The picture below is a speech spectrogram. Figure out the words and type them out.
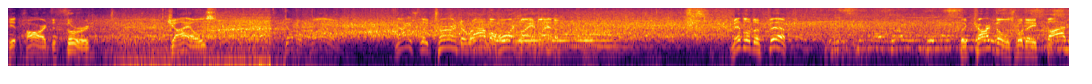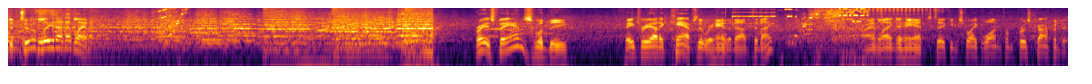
Hit hard to third. Giles double play. Nicely turned around the horn by Atlanta. Middle of the fifth. The Cardinals with a 5 to 2 lead on Atlanta. Braves fans with the patriotic caps that were handed out tonight. Ryan Langerhans taking strike one from Chris Carpenter.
